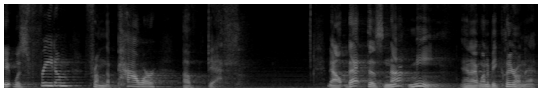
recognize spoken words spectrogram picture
it was freedom from the power of death. Now, that does not mean, and I want to be clear on that,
